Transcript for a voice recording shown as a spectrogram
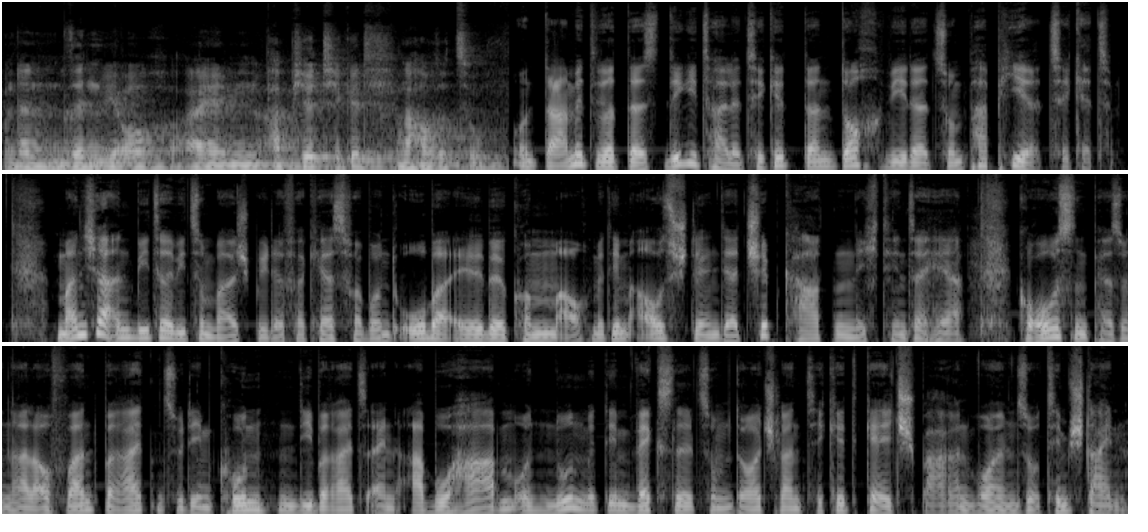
und dann senden wir auch ein Papierticket nach Hause zu. Und damit wird das digitale Ticket dann doch wieder zum Papierticket. Manche Anbieter, wie zum Beispiel der Verkehrsverbund Oberelbe, kommen auch mit dem Ausstellen der Chipkarten nicht hinterher. Großen Personalaufwand bereiten zudem Kunden, die bereits ein Abo haben und nun mit dem Wechsel zum Deutschlandticket Geld sparen wollen, so Tim Stein.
